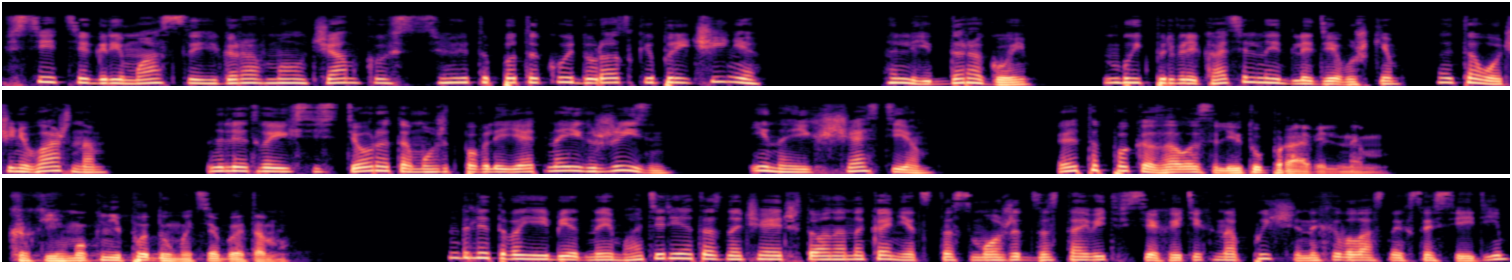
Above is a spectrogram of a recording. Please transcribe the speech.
Все эти гримасы, игра в молчанку, все это по такой дурацкой причине. Лид, дорогой, быть привлекательной для девушки – это очень важно. Для твоих сестер это может повлиять на их жизнь и на их счастье. Это показалось Литу правильным. Как я мог не подумать об этом? Для твоей бедной матери это означает, что она наконец-то сможет заставить всех этих напыщенных и властных соседей,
